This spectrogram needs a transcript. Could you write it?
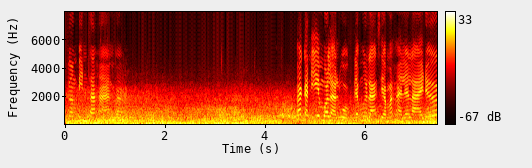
เครื่องบินทหารค่ะพากันอิ่มบ่ล่ะลูกเดี๋ยวมือล้างเสียมาหายหลาย ๆ เด้อ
